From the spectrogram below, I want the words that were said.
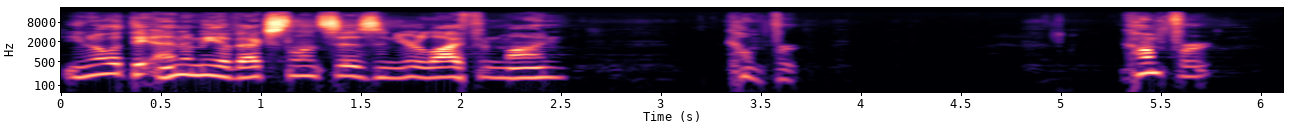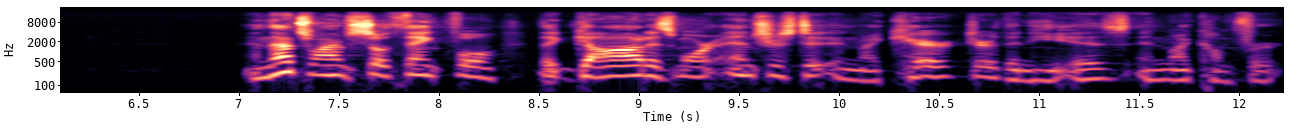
You know what the enemy of excellence is in your life and mine? Comfort. Comfort. And that's why I'm so thankful that God is more interested in my character than he is in my comfort.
